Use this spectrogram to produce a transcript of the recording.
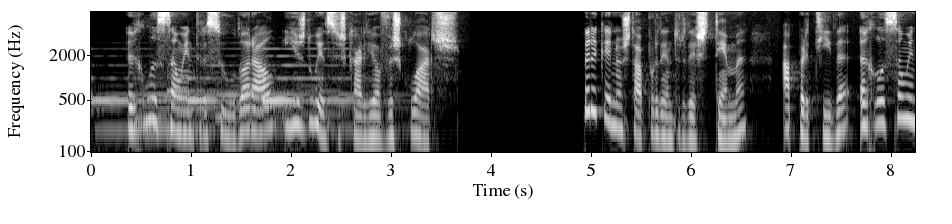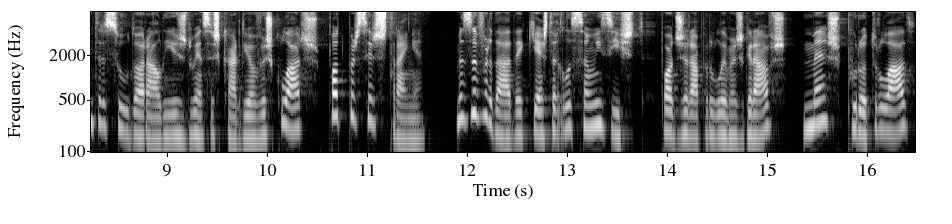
A relação entre a saúde oral e as doenças cardiovasculares. Para quem não está por dentro deste tema, à partida, a relação entre a saúde oral e as doenças cardiovasculares pode parecer estranha. Mas a verdade é que esta relação existe, pode gerar problemas graves, mas, por outro lado,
